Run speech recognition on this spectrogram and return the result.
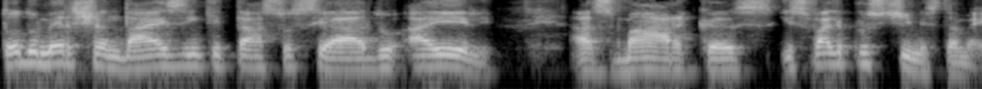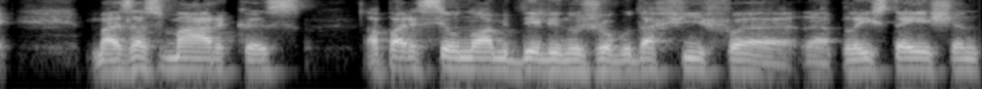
todo o merchandising que está associado a ele, as marcas, isso vale para os times também, mas as marcas, apareceu o nome dele no jogo da FIFA, na PlayStation,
